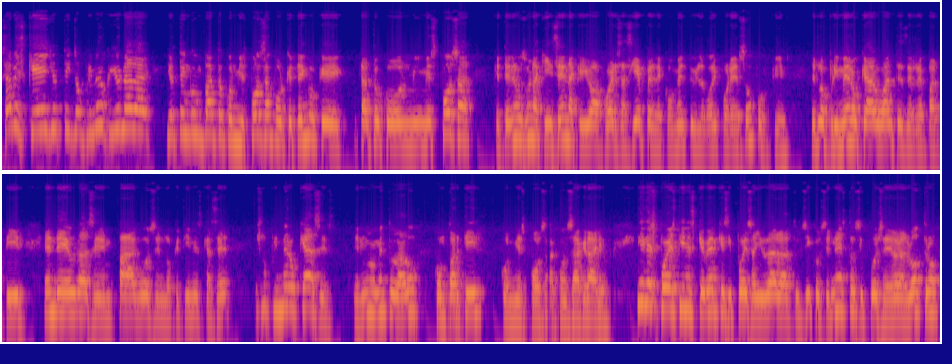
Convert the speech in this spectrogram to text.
¿Sabes qué? Yo tengo, primero que yo nada, yo tengo un pacto con mi esposa porque tengo que, tanto con mi, mi esposa, que tenemos una quincena que yo a fuerza siempre le comento y le doy por eso, porque es lo primero que hago antes de repartir en deudas, en pagos, en lo que tienes que hacer. Es lo primero que haces, en un momento dado, compartir con mi esposa, con Sagrario. Y después tienes que ver que si puedes ayudar a tus hijos en esto, si puedes ayudar al otro.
